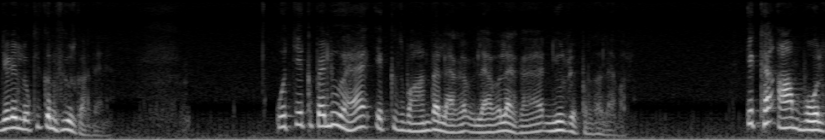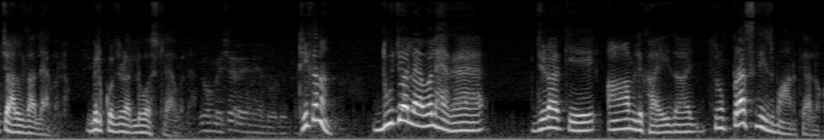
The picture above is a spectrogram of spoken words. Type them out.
ਜਿਹੜੇ ਲੋਕੀ ਕਨਫਿਊਜ਼ ਕਰਦੇ ਨੇ। ਉਹ 'ਚ ਇੱਕ ਪਹਿਲੂ ਹੈ ਇੱਕ ਜ਼ੁਬਾਨ ਦਾ ਲੈਵਲ ਹੈਗਾ ਨਿਊਜ਼ਪੇਪਰ ਦਾ ਲੈਵਲ ਇੱਕ ਹੈ ਆਮ ਬੋਲ ਚਾਲ ਦਾ ਲੈਵਲ ਬਿਲਕੁਲ ਜਿਹੜਾ ਲੋਐਸਟ ਲੈਵਲ ਹੈ। ਜੋ ਹਮੇਸ਼ਾ ਰਹੇ ਨੇ ਦੋ। ਠੀਕ ਹੈ ਨਾ? ਦੂਜਾ ਲੈਵਲ ਹੈਗਾ ਜਿਹੜਾ ਕਿ ਆਮ ਲਿਖਾਈ ਦਾ ਜਿਹਨੂੰ ਪ੍ਰੈਸ ਦੀ ਜ਼ੁਬਾਨ ਕਹਿ ਲਓ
